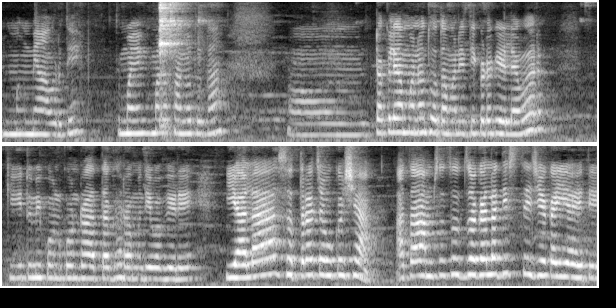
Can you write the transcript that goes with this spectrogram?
मग मी आवडते तर मयंक मला सांगत होता टकल्या म्हणत होता म्हणे तिकडं गेल्यावर की तुम्ही कोण कोण राहता घरामध्ये वगैरे? याला सतरा चौकशा आता आमचं तर जगाला दिसते जे काही आहे ते.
